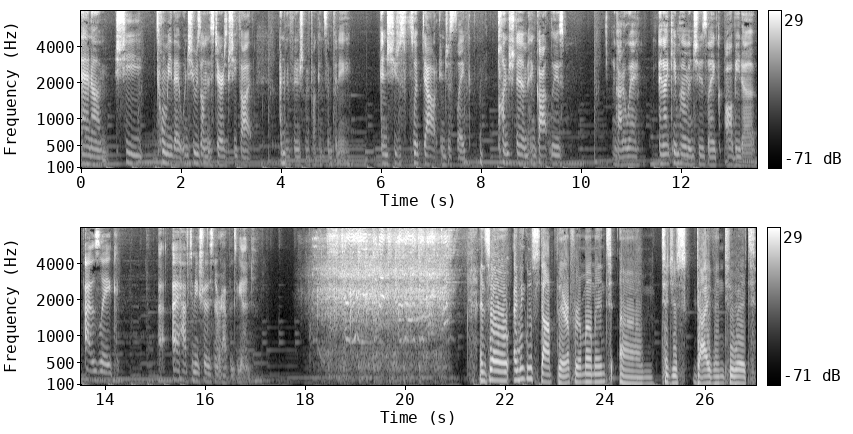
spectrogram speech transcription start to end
And um, she told me that when she was on the stairs, she thought, I'm gonna finish my fucking symphony. And she just flipped out and just like punched him and got loose and got away. And I came home and she was like all beat up. I was like, I have to make sure this never happens again. And so I think we'll stop there for a moment um, to just dive into it.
